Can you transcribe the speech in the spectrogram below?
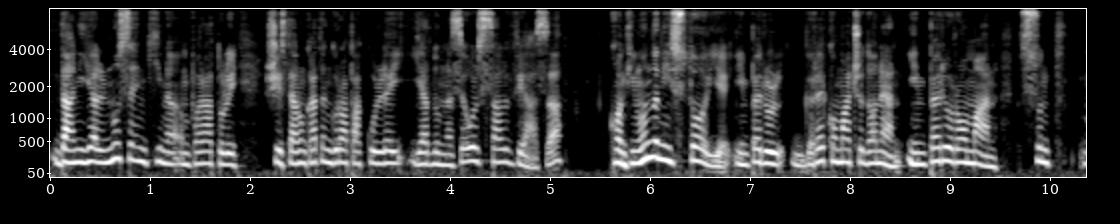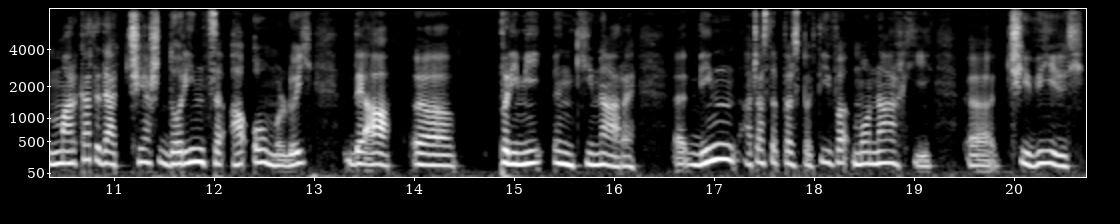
Daniel nu se închină împăratului și este aruncat în groapa cu lei, iar Dumnezeu îl salvează. Continuând în istorie, Imperiul Greco-Macedonean, Imperiul Roman sunt marcate de aceeași dorință a omului de a uh, primi închinare. Din această perspectivă, monarhii, uh, civili,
